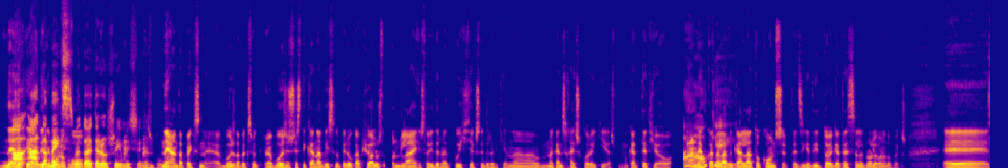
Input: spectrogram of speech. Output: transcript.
Ναι, Α, δεν, χρεια- αν δεν τα είναι παίξεις μόνο με co-op. το έτερο σου ήμισυ, α πούμε. Ναι, αν τα παίξεις, ναι. Μπορείς να τα παίξεις, με- μπορείς ουσιαστικά να μπεις στο πύργο κάποιου άλλου online, στο ίντερνετ που έχει φτιάξει το ίντερνετ και να, να κάνεις high score εκεί, ας πούμε. Κάτι τέτοιο. Α, αν έχω οκ. καταλάβει καλά το concept, έτσι, γιατί το εγκατέστησα, αλλά δεν πρόλαβα να το παίξω. Ε, το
